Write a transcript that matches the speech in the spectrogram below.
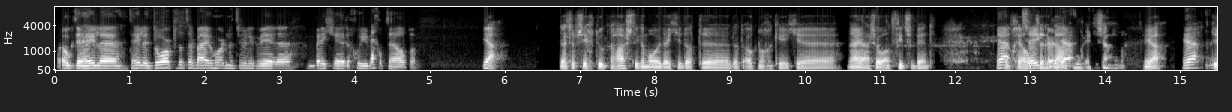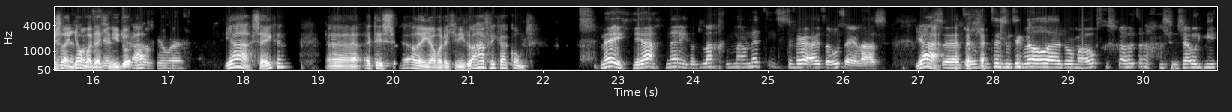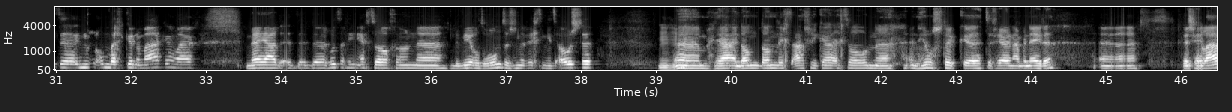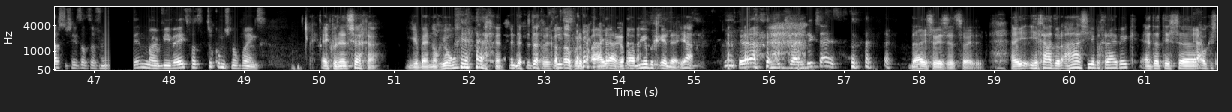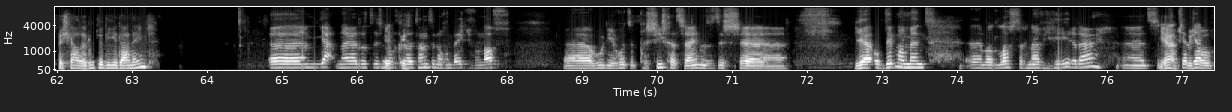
ook de hele, het hele dorp dat erbij hoort natuurlijk weer uh, een beetje de goede weg op te helpen. Ja, dat is op zich natuurlijk hartstikke mooi dat je dat, uh, dat ook nog een keertje, uh, nou ja, zo aan het fietsen bent. Ja, om geld zeker, daar ja. in te zamelen. Ja. ja het is alleen jammer dat je niet door... Ja, zeker. Ja. Het is alleen jammer dat je niet door Afrika komt. Nee, ja, nee, dat lag nou net iets te ver uit de route helaas. Ja. Dus, uh, het, is, het, is, natuurlijk wel uh, door mijn hoofd geschoten. Zou ik niet uh, een omweg kunnen maken. Maar nee, ja, de, de, de route ging echt wel gewoon de wereld rond. Dus richting het oosten. Mm -hmm. um, ja, en dan, dan ligt Afrika echt wel een, een heel stuk te ver naar beneden. dus helaas zit dat er van in. Maar wie weet wat de toekomst nog brengt. Ik wil net zeggen, je bent nog jong. Ja. dat kan over een paar jaar gewoon meer beginnen. Ja. Ja, ik sluit niks uit. nee, zo is het. Zo is het. Hey, je gaat door Azië, begrijp ik. En dat is uh, ja. ook een speciale route die je daar neemt? Um, ja, nou ja, dat is nog, het hangt er nog een beetje vanaf uh, hoe die route precies gaat zijn. Want het is uh, ja, op dit moment wat lastig navigeren daar. het is ja. sowieso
